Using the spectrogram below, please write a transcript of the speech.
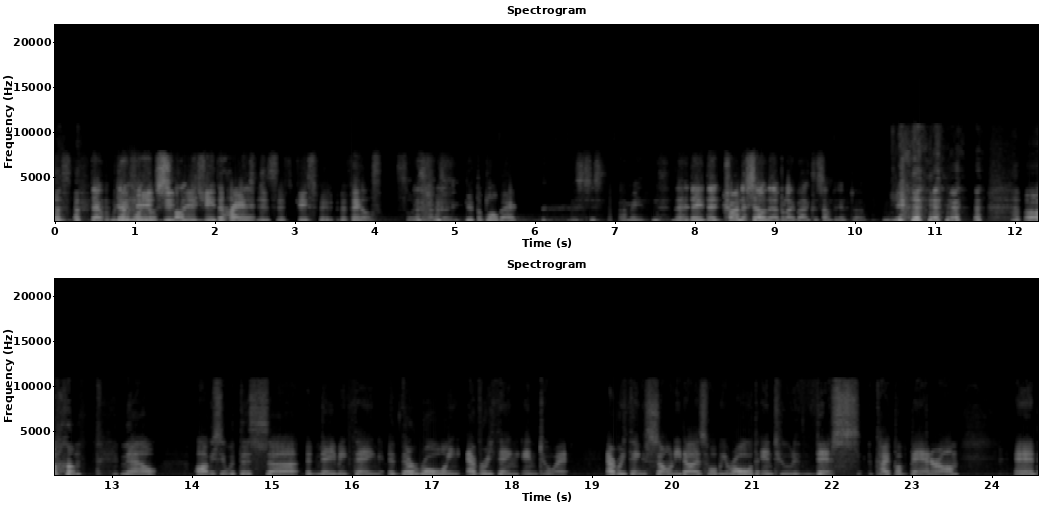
Just Don't, we don't want your differentiate- spunk the the high end. branches in case it, if it fails, so you don't have to get the blowback. It's just, I mean, they they they're trying to sell their blowback to something. So. um, now, obviously, with this uh, naming thing, they're rolling everything into it. Everything Sony does will be rolled into this type of banner. Um, and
